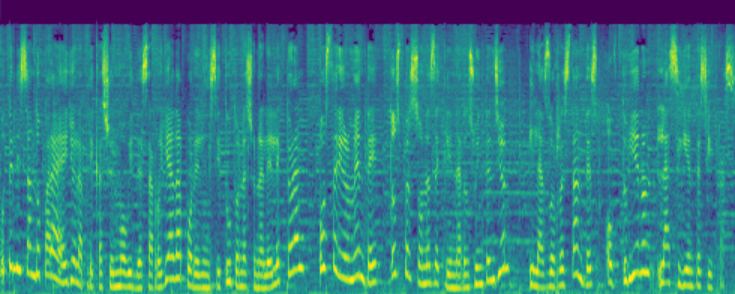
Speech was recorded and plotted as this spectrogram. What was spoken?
utilizando para ello la aplicación móvil desarrollada por el Instituto Nacional Electoral. Posteriormente, dos personas declinaron su intención y las dos restantes obtuvieron las siguientes cifras.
